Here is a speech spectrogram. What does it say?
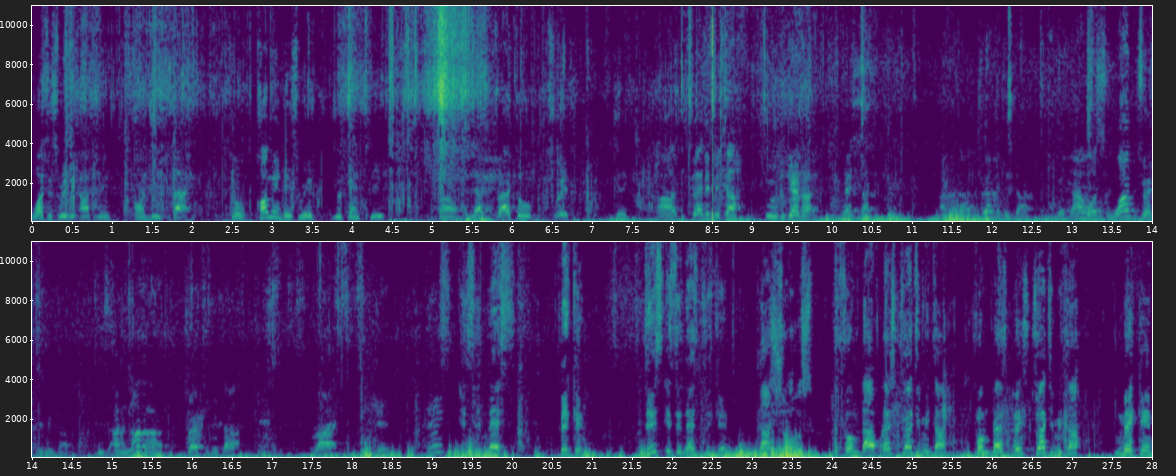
what is really happening on this side. So coming this way, you can see, uh, let's try to trace this uh, 20 meter together. Let's try to another 20 meter. So that was one 20 meter. Is another 20 meter is right here. This is the next beacon. This is the next beacon that shows from that place 20 meter, from that place 20 meter, making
